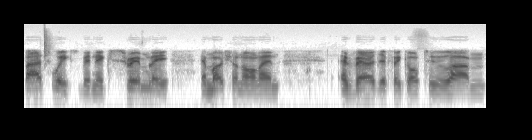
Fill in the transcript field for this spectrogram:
past week's been extremely emotional and, and very difficult to um,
